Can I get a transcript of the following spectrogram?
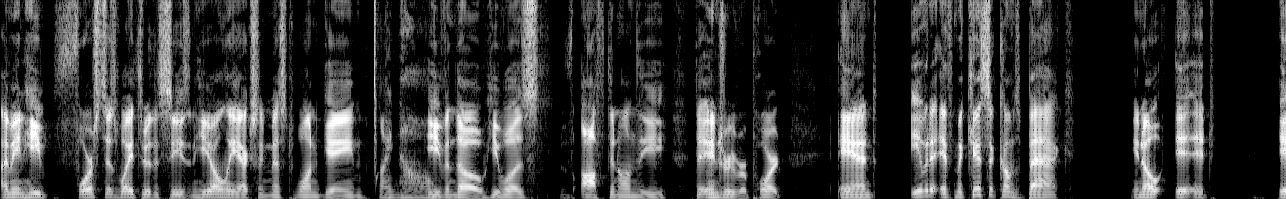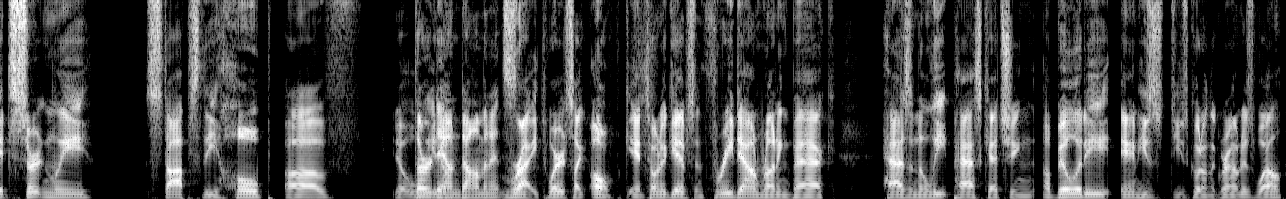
I mean, he forced his way through the season. He only actually missed one game, I know. even though he was often on the the injury report. And even if McKissick comes back, you know, it it, it certainly stops the hope of you know Third you know, down dominance. Right, where it's like, oh, Antonio Gibson, three down running back, has an elite pass catching ability, and he's he's good on the ground as well.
